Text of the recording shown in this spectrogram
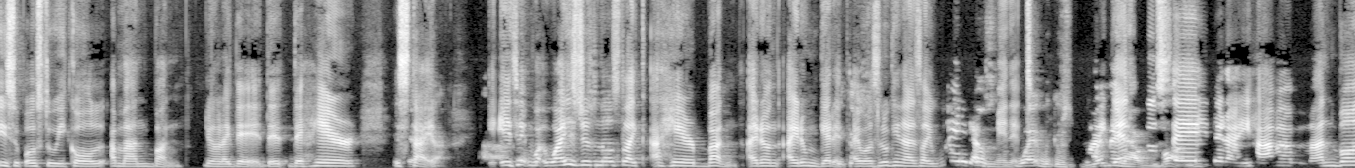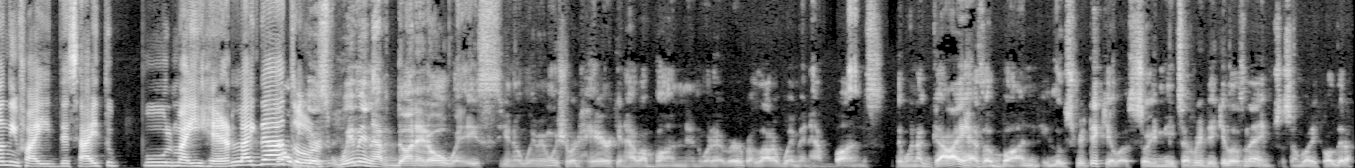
is supposed to be called a man bun? You know, like the the, the hair style. yeah. Is it why is just not like a hair bun? I don't I don't get it. I was looking at it, I was like, wait a minute. wait, because I get have to bun. say that I have a man bun if I decide to pull my hair like that? No, or because women have done it always. You know, women with short hair can have a bun and whatever. But a lot of women have buns. Then when a guy has a bun, it looks ridiculous. So it needs a ridiculous name. So somebody called it. A,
